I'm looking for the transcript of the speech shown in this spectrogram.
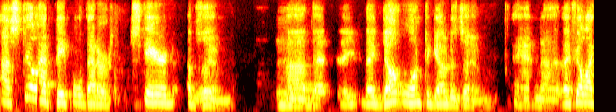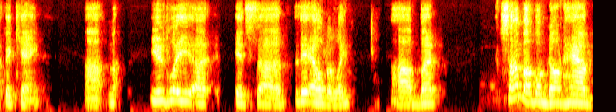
I still have people that are scared of Zoom, mm-hmm. uh, that they, they don't want to go to Zoom, and uh, they feel like they can't. Uh, usually, uh, it's uh, the elderly, but some of them don't have.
